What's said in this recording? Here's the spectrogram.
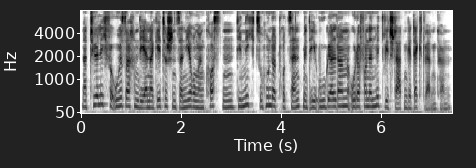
Natürlich verursachen die energetischen Sanierungen Kosten, die nicht zu 100 Prozent mit EU-Geldern oder von den Mitgliedstaaten gedeckt werden können.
